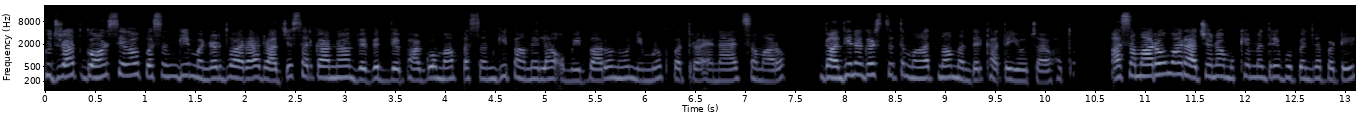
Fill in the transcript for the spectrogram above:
ગુજરાત ગૌણ સેવા પસંદગી મંડળ દ્વારા રાજ્ય સરકારના વિવિધ વિભાગોમાં પસંદગી પામેલા ઉમેદવારોનો નિમણૂક પત્ર, એનાયત સમારોહ ગાંધીનગર સ્થિત મહાત્મા મંદિર ખાતે યોજાયો હતો. આ સમારોહમાં રાજ્યના મુખ્યમંત્રી ભૂપેન્દ્ર પટેલ,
